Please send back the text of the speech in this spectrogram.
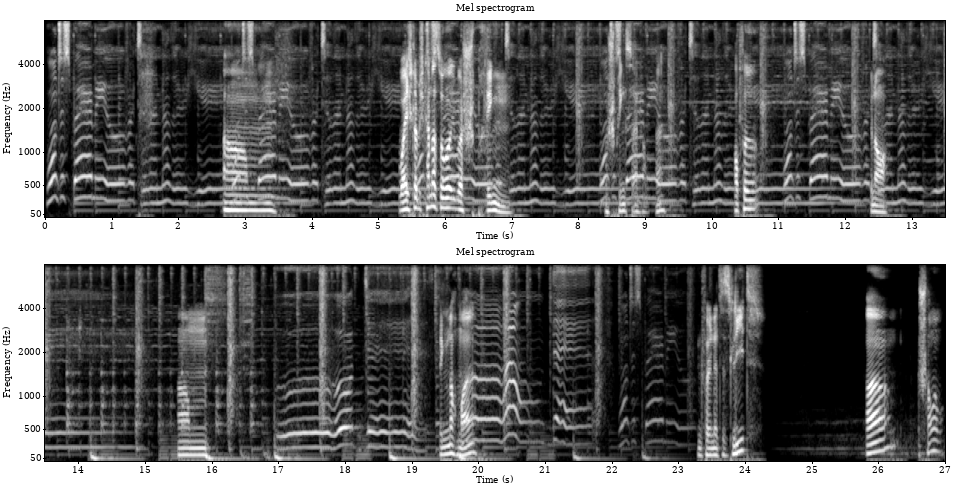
Won't you spare me over till another year? Ähm, Won't you spare me over till another year? Wobei ich glaube, ich kann das sogar überspringen. Überspring's spare einfach, ne? Hoffe. Genau. Ähm, Oh, springen nochmal. Oh, Auf jeden Fall ein nettes Lied. Ähm, schauen wir mal, ob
